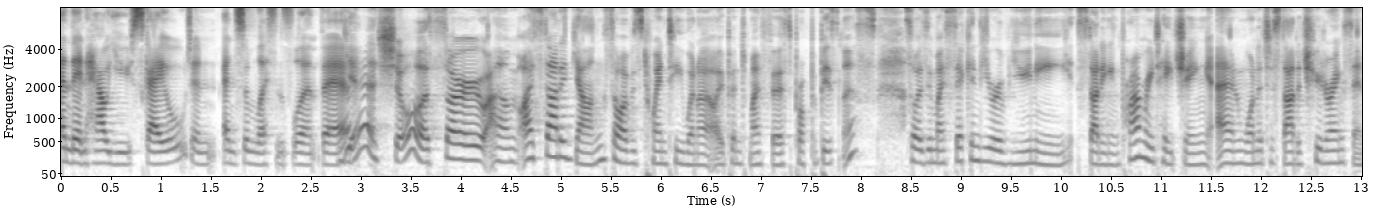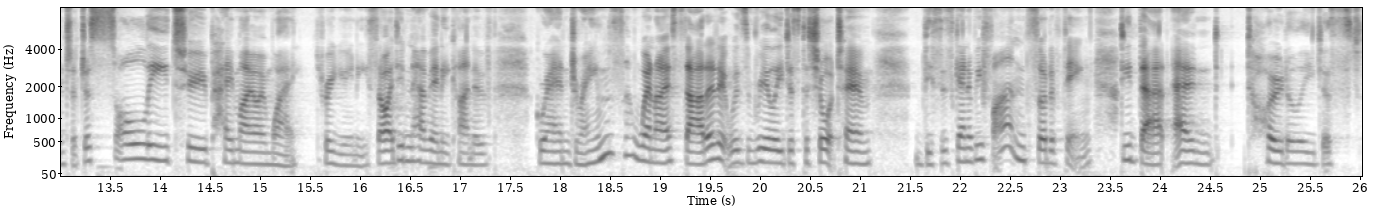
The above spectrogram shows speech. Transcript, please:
and then how you scaled and and some lessons learned there. Yeah, sure. So um, I started young. So I was 20 when I opened my first proper business. So I was in my second year of uni studying primary teaching and wanted to start a tutoring centre just solely to pay my own way through uni. So I didn't have any kind of grand dreams when I started. It was really just a short term, this is going to be fun sort of thing. Did that and totally just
